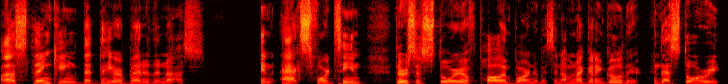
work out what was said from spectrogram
us thinking that they are better than us in Acts 14, there's a story of Paul and Barnabas, and I'm not going to go there. In that story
